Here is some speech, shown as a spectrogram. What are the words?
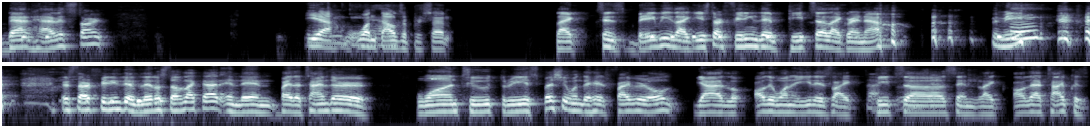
bad habits start? Yeah, Yeah. one thousand percent. Like since baby, like you start feeding them pizza like right now. Me, they start feeding them little stuff like that, and then by the time they're one, two, three, especially when they hit five year old, yeah, lo- all they want to eat is like Fast food and pizzas and like all that type because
